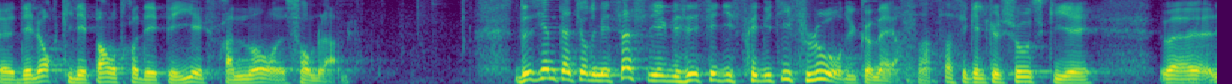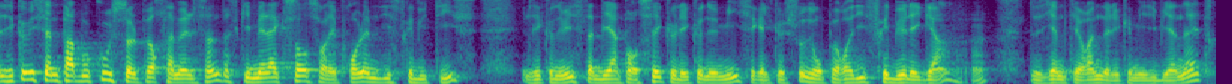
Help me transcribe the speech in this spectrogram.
euh, dès lors qu'il n'est pas entre des pays extrêmement euh, semblables. Deuxième teinture du message, c'est des effets distributifs lourds du commerce. Hein. Ça, c'est quelque chose qui est euh, les économistes n'aiment pas beaucoup Stolper Samuelson parce qu'il met l'accent sur les problèmes distributifs. Les économistes aiment bien penser que l'économie, c'est quelque chose où on peut redistribuer les gains. Hein. Deuxième théorème de l'économie du bien-être.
